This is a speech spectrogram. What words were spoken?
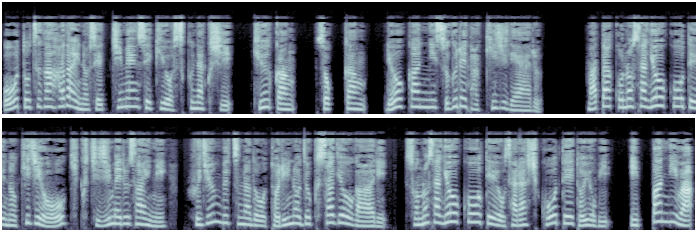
凹凸が肌への接地面積を少なくし、吸感、速感、涼感に優れた生地である。またこの作業工程の生地を大きく縮める際に、不純物などを取り除く作業があり、その作業工程を晒し工程と呼び、一般には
